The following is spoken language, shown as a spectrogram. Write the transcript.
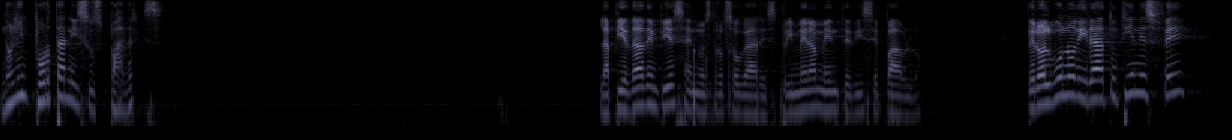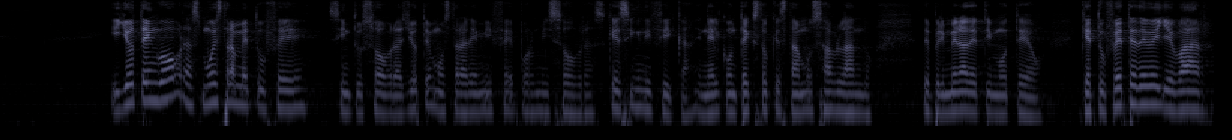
¿No le importa ni sus padres? La piedad empieza en nuestros hogares, primeramente, dice Pablo. Pero alguno dirá, tú tienes fe y yo tengo obras, muéstrame tu fe sin tus obras, yo te mostraré mi fe por mis obras. ¿Qué significa en el contexto que estamos hablando de primera de Timoteo? Que tu fe te debe llevar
